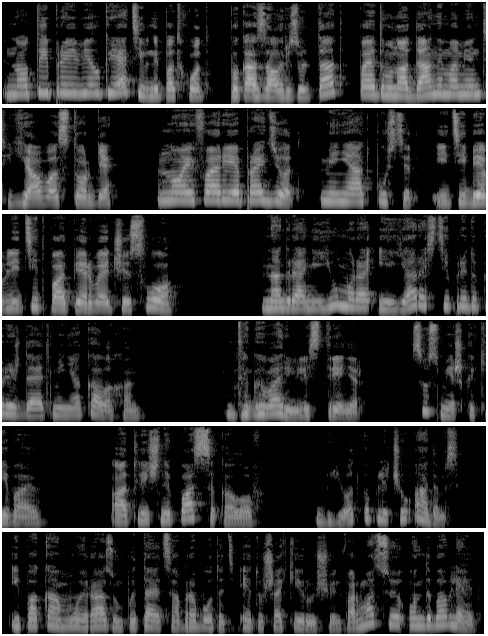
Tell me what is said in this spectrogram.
но ты проявил креативный подход, показал результат, поэтому на данный момент я в восторге. Но эйфория пройдет, меня отпустят, и тебе влетит по первое число!» На грани юмора и ярости предупреждает меня Калахан. Договорились, тренер. С усмешкой киваю. Отличный пас, Соколов. Бьет по плечу Адамс. И пока мой разум пытается обработать эту шокирующую информацию, он добавляет.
